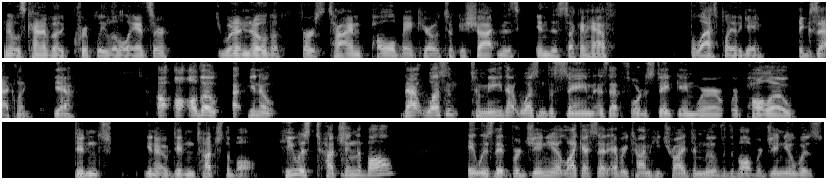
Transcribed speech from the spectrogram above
and it was kind of a cripply little answer. Do you want to know the first time Paolo Banchero took a shot in this in the second half? The last play of the game. Exactly. Yeah. Although uh, you know that wasn't to me that wasn't the same as that Florida State game where where Paolo didn't you know didn't touch the ball. He was touching the ball. It was that Virginia, like I said, every time he tried to move with the ball, Virginia was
